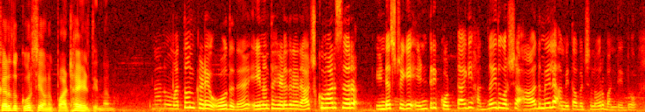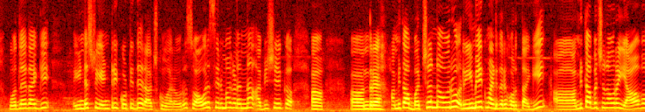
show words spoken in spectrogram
ಕರೆದು ಕೂರಿಸಿ ಅವನಿಗೆ ಪಾಠ ಹೇಳ್ತೀನಿ ನಾನು. ನಾನು ಮತ್ತೊಂದು ಕಡೆ ಓದಿದೆ. ಏನಂತ ಹೇಳಿದ್ರೆ ರಾಜ್ಕುಮಾರ್ ಸರ್ ಇಂಡಸ್ಟ್ರಿಗೆ ಎಂಟ್ರಿ ಕೊಟ್ಟಾಗಿ ಹದಿನೈದು ವರ್ಷ ಆದಮೇಲೆ ಅಮಿತಾಬ್ ಬಚ್ಚನ್ ಅವರು ಬಂದಿದ್ದು. ಮೊದಲೇದಾಗಿ ಇಂಡಸ್ಟ್ರಿಗೆ ಎಂಟ್ರಿ ಕೊಟ್ಟಿದ್ದೆ ರಾಜ್ಕುಮಾರ್ ಅವರು. ಸೊ ಅವರ ಸಿನಿಮಾಗಳನ್ನು ಅಭಿಷೇಕ್ ಅಂದ್ರೆ ಅಮಿತಾಬ್ ಬಚ್ಚನ್ ಅವರು ರೀಮೇಕ್ ಮಾಡಿದರೆ ಹೊರತಾಗಿ. ಅಮಿತಾಬ್ ಬಚ್ಚನ್ ಅವರ ಯಾವ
